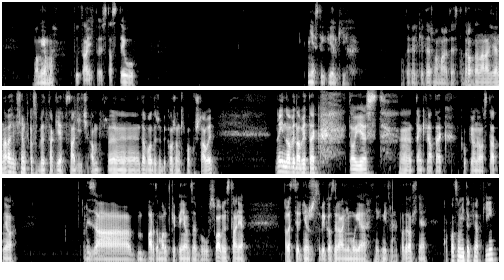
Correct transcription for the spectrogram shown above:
Mam ją tutaj, to jest ta z tyłu. Nie z tych wielkich. Bo te wielkie też mam, ale to jest ta drobna na razie. Na razie chciałem tylko sobie takie wsadzić e, do wody, żeby korzonki popuszczały. No i nowy nabytek to jest e, ten kwiatek kupiony ostatnio za bardzo malutkie pieniądze. Był w słabym stanie, ale stwierdziłem, że sobie go zreanimuję. Niech mi trochę podrośnie. A po co mi te kwiatki?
